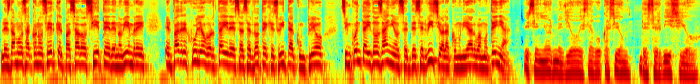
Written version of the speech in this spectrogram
Les damos a conocer que el pasado 7 de noviembre, el padre Julio Gortaire, sacerdote jesuita, cumplió 52 años de servicio a la comunidad guamoteña. El Señor me dio esta vocación de servicio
